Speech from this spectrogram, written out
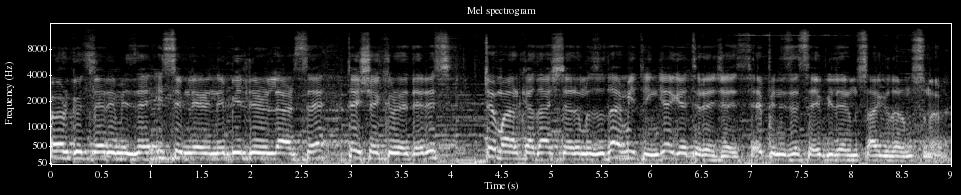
örgütlerimize isimlerini bildirirlerse teşekkür ederiz. Tüm arkadaşlarımızı da mitinge getireceğiz. Hepinize sevgilerimi, saygılarımı sunuyorum.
